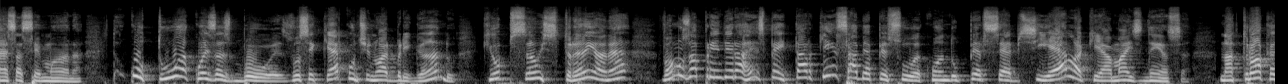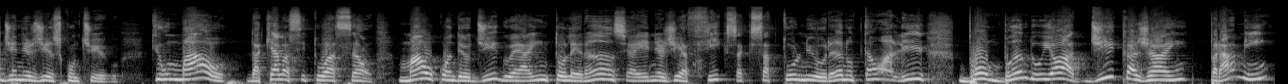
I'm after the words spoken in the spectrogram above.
nessa semana. Então cultua coisas boas. Você quer continuar brigando? Que opção estranha, né? Vamos aprender a respeitar. Quem sabe a pessoa quando percebe se ela que é a mais densa na troca de energias contigo, que o mal daquela situação, mal quando eu digo é a intolerância, a energia fixa que Saturno e Urano estão ali bombando e ó, dica já, hein? Para mim,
